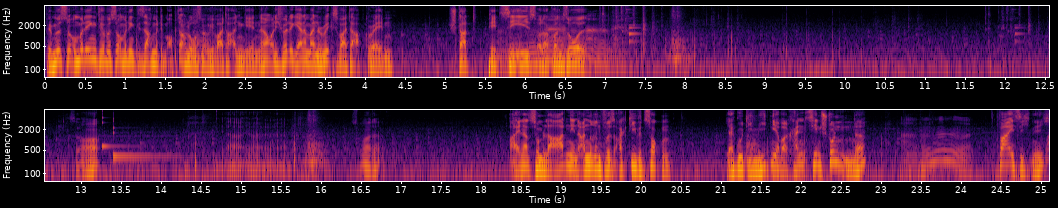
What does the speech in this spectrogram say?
Wir müssen unbedingt, wir müssen unbedingt die Sache mit dem Obdachlosen irgendwie weiter angehen, ne? Und ich würde gerne meine Rigs weiter upgraden. Statt PCs oder Konsolen. So. Ja, ja, ja. So, warte. Einer zum Laden, den anderen fürs aktive Zocken. Ja gut, die mieten ja aber keine 10 Stunden, ne? Weiß ich nicht.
